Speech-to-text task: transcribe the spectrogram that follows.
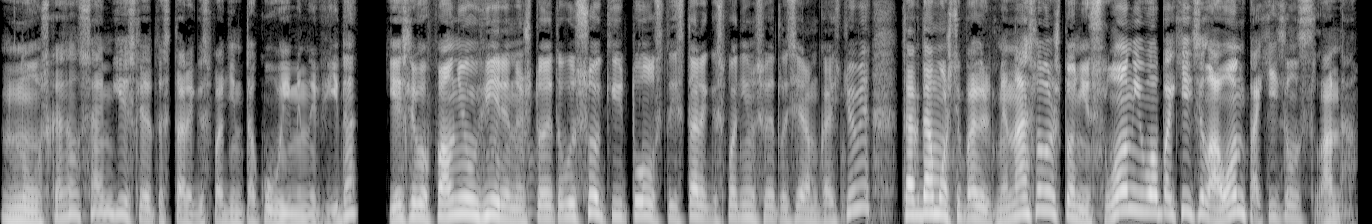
«Ну, — сказал Сайм, — если это старый господин такого именно вида, если вы вполне уверены, что это высокий, толстый старый господин в светло-сером костюме, тогда можете поверить мне на слово, что не слон его похитил, а он похитил слона.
